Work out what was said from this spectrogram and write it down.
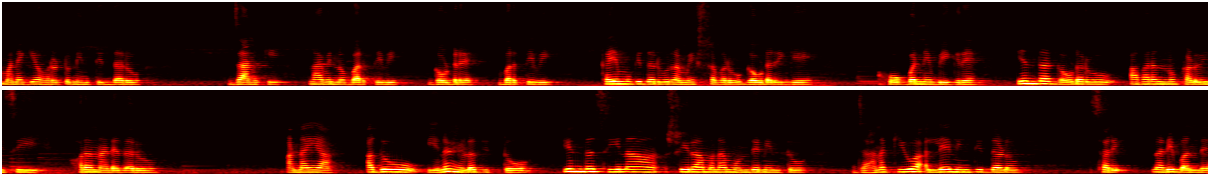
ಮನೆಗೆ ಹೊರಟು ನಿಂತಿದ್ದರು. ಜಾನಕಿ, ನಾವಿನ್ನೂ ಬರ್ತೀವಿ. ಗೌಡ್ರೆ, ಬರ್ತೀವಿ. ಕೈ ಮುಗಿದರು ರಮೇಶ್ರವರು ಗೌಡರಿಗೆ ಹೋಗ್ಬನ್ನಿ ಬೀಗ್ರೆ ಎಂದ ಗೌಡರು ಅವರನ್ನು ಕಳುಹಿಸಿ ಹೊರ ನಡೆದರು ಅಣ್ಣಯ್ಯ, ಅದು ಏನೋ ಹೇಳೋದಿತ್ತು ಎಂದ ಸೀನಾ ಶ್ರೀರಾಮನ ಮುಂದೆ ನಿಂತು. ಜಾನಕಿಯೂ ಅಲ್ಲೇ ನಿಂತಿದ್ದಳು. ಸರಿ, ನಡಿ ಬಂದೆ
